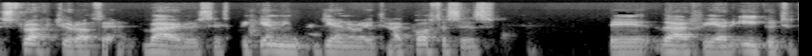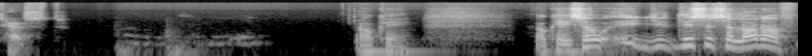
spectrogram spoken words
structure of the virus is beginning to generate hypotheses uh, that we are eager to test. Okay. Okay, so uh, you, this is a lot of.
